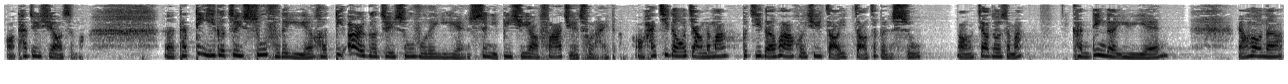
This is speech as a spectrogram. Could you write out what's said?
哦，他最需要什么？呃，他第一个最舒服的语言和第二个最舒服的语言是你必须要发掘出来的。哦，还记得我讲的吗？不记得的话，回去找一找这本书。哦，叫做什么？肯定的语言。然后呢，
